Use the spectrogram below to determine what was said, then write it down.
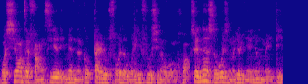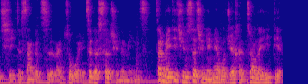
我希望在纺织业里面能够带入所谓的文艺复兴的文化，所以那时候为什么就沿用梅蒂奇这三个字来作为这个社群的名字？在梅蒂奇社群里面，我觉得很重要的一点，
